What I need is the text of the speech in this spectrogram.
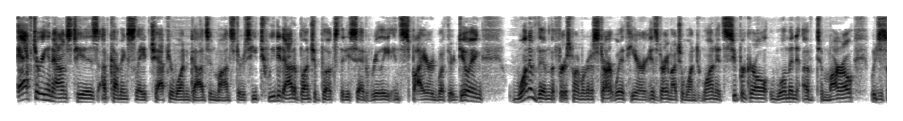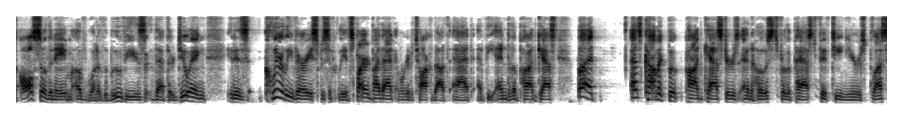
after he announced his upcoming slate, Chapter One Gods and Monsters, he tweeted out a bunch of books that he said really inspired what they're doing. One of them, the first one we're going to start with here, is very much a one to one. It's Supergirl Woman of Tomorrow, which is also the name of one of the movies that they're doing. It is clearly very specifically inspired by that, and we're going to talk about that at the end of the podcast. But as comic book podcasters and hosts for the past 15 years plus,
